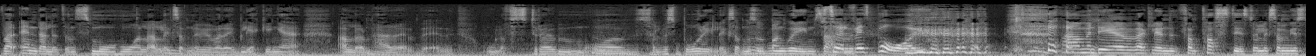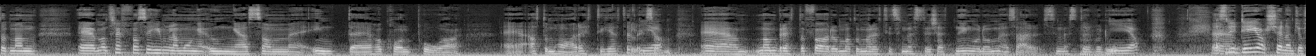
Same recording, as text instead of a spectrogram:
varenda liten småhåla liksom när vi var i Blekinge. Alla de här eh, Olofström och Sölvesborg liksom. Och så man går in så här. Sölvesborg. Ja men det är verkligen fantastiskt och liksom just att man, eh, man träffar så himla många unga som inte har koll på eh, att de har rättigheter liksom. Eh, man berättar för dem att de har rätt till semesterersättning och de är så här, semester vadå? Ja. Alltså det är det jag känner att jag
